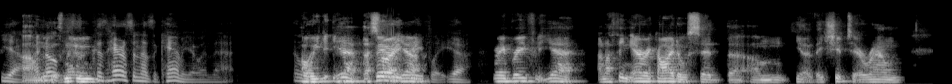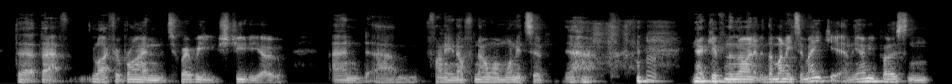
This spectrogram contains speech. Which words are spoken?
yeah, um, I know there's no- because Harrison has a cameo in that. Oh, he yeah, that's very right. Yeah, briefly. Yeah, very briefly. Yeah, and I think Eric Idle said that um, you know they shipped it around that that Life of Brian to every studio. And um, funny enough, no one wanted to, you know, give them the money, the money to make it. And the only person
